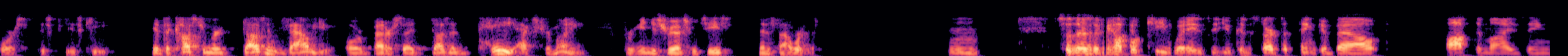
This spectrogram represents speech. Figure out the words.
force is, is key. If the customer doesn't value, or better said, doesn't pay extra money for industry expertise, then it's not worth it. Hmm. So there's a couple key ways that you can start to think about optimizing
